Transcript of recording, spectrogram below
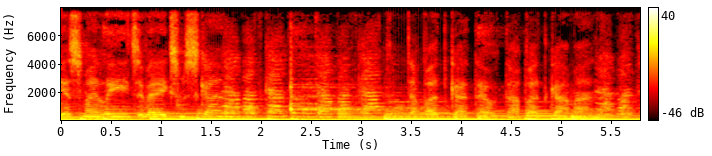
dziesmai līdzi veiksmas skan, tāpat kā tu, tāpat kā tu, tāpat kā tev, tāpat kā man. tāpat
